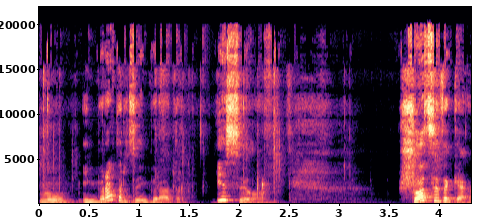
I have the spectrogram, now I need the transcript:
Ну, імператор це імператор. І сила. Що це таке?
